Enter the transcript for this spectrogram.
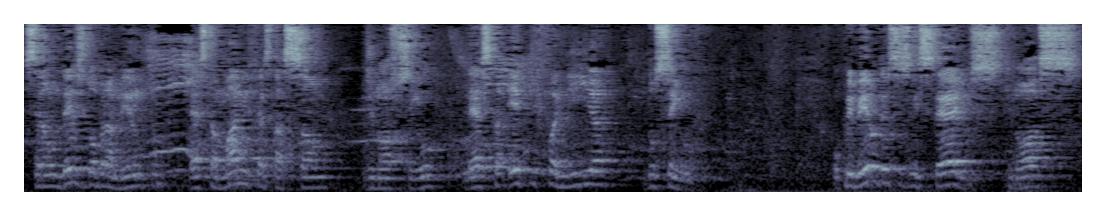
serão um desdobramento desta manifestação de nosso Senhor, desta epifania do Senhor. O primeiro desses mistérios que nós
